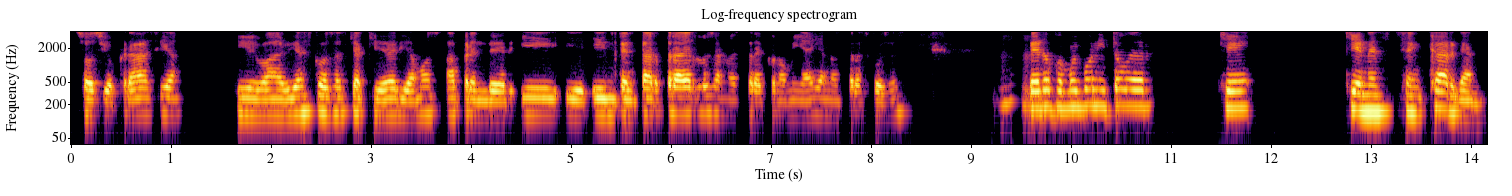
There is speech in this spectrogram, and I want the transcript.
sociocracia y varias cosas que aquí deberíamos aprender y, intentar traerlos a nuestra economía y a nuestras cosas. Pero fue muy bonito ver que quienes se encargan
